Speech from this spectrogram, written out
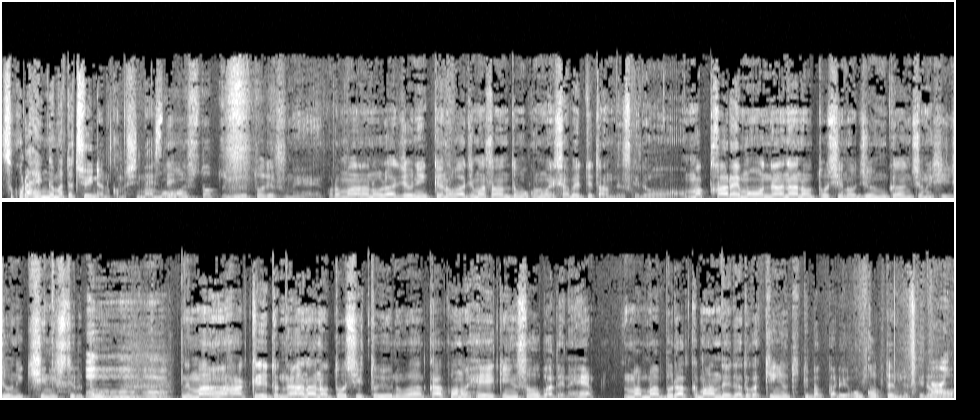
そこら辺がまた注意なのかもしれないですね。もう一つ言うとですね、これまあ、あの、ラジオ日経の和島さんともこの前喋ってたんですけど、まあ、彼も7の年の循環値を非常に気にしてると。えー、で、まあ、はっきり言うと7の年というのは過去の平均相場でね、まあまあ、ブラックマンデーだとか金融危機ばっかり起こってるんですけど、はい、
